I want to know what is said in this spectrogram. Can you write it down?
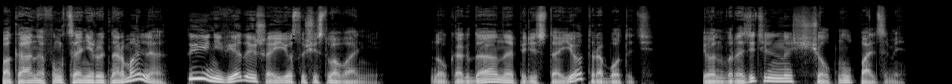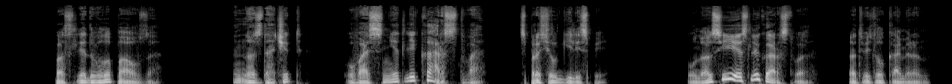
«Пока она функционирует нормально, ты не ведаешь о ее существовании. Но когда она перестает работать, и он выразительно щелкнул пальцами. Последовала пауза. «Но значит, у вас нет лекарства?» — спросил Гиллиспи. «У нас есть лекарство», — ответил Камерон.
